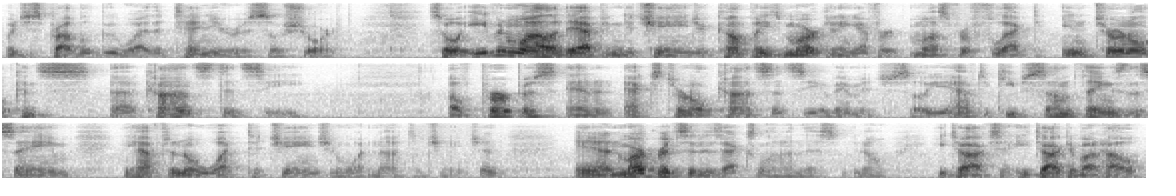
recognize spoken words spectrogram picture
which is probably why the tenure is so short. So even while adapting to change, a company's marketing effort must reflect internal cons- uh, constancy of purpose and an external constancy of image. So you have to keep some things the same. You have to know what to change and what not to change. And and Mark Ritson is excellent on this. You know, he talks he talked about how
